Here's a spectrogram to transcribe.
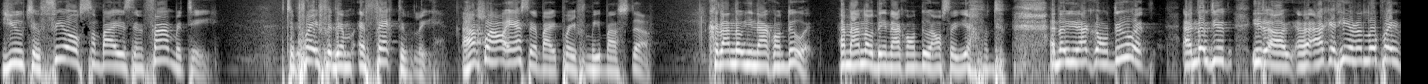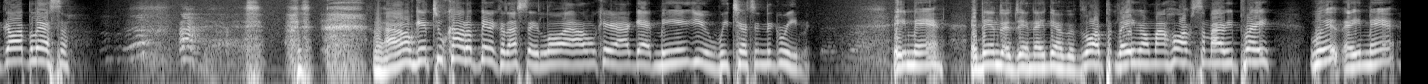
you to feel somebody's infirmity, to pray for them effectively. That's why I don't ask everybody pray for me about stuff because I know you're not going to do it. I mean, I know they're not going to do it. I don't say, yeah, I know you're not going to do it. I know you, you know, I could hear a little praise, God bless her. I don't get too caught up in it because I say, Lord, I don't care. I got me and you. We touch an agreement. Amen. And then, then, then the Lord laid on my heart somebody pray with. Amen.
